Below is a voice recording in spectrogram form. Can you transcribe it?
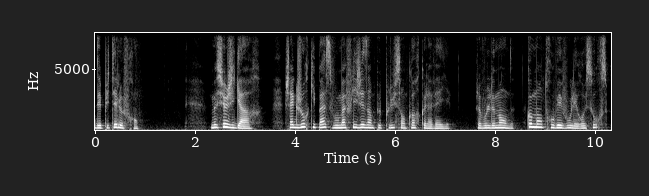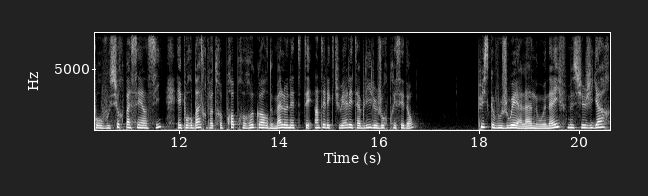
Député Lefranc. Monsieur Gigard, chaque jour qui passe, vous m'affligez un peu plus encore que la veille. Je vous le demande. Comment trouvez-vous les ressources pour vous surpasser ainsi et pour battre votre propre record de malhonnêteté intellectuelle établi le jour précédent? Puisque vous jouez à l'âne ou au naïf, monsieur Gigard,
